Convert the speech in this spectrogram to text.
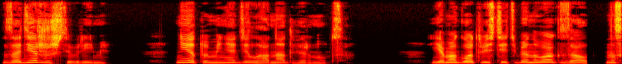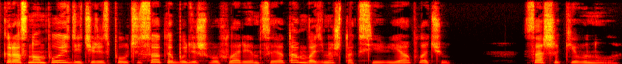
«Задержишься в Риме?» «Нет, у меня дела, надо вернуться». «Я могу отвезти тебя на вокзал. На скоростном поезде через полчаса ты будешь во Флоренции, а там возьмешь такси, я оплачу». Саша кивнула.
